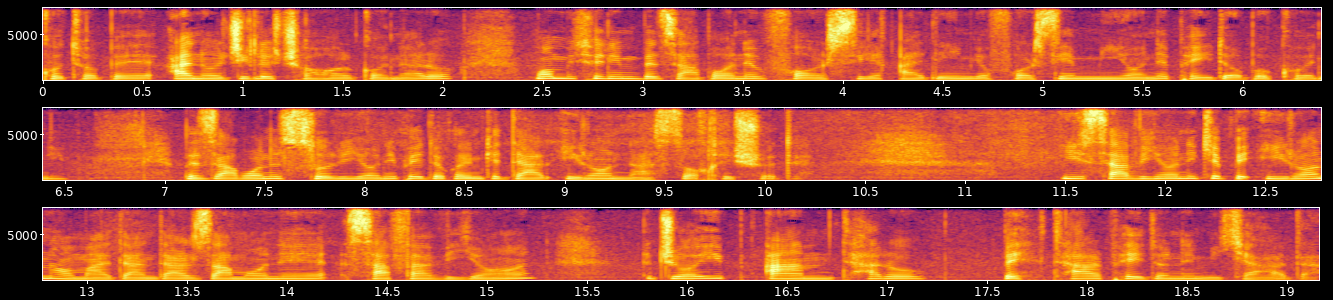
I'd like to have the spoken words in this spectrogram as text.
کتب اناجیل چهارگانه رو ما می‌تونیم به زبان فارسی قدیم یا فارسی میانه پیدا بکنیم. به زبان سوریانی پیدا کنیم که در ایران نساخی شده. ایسویانی که به ایران آمدن در زمان صفویان جایی امتر و بهتر پیدا نمی کردن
